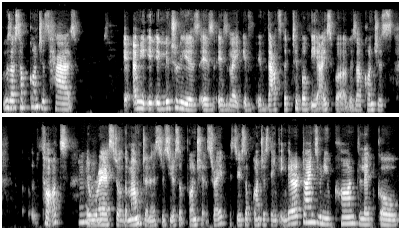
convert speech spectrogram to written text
because our subconscious has. I- mean, it, it literally is is is like if if that's the tip of the iceberg, is our conscious uh, thoughts the rest of the mountain. Is just your subconscious right? It's your subconscious thinking. There are times when you can't let go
